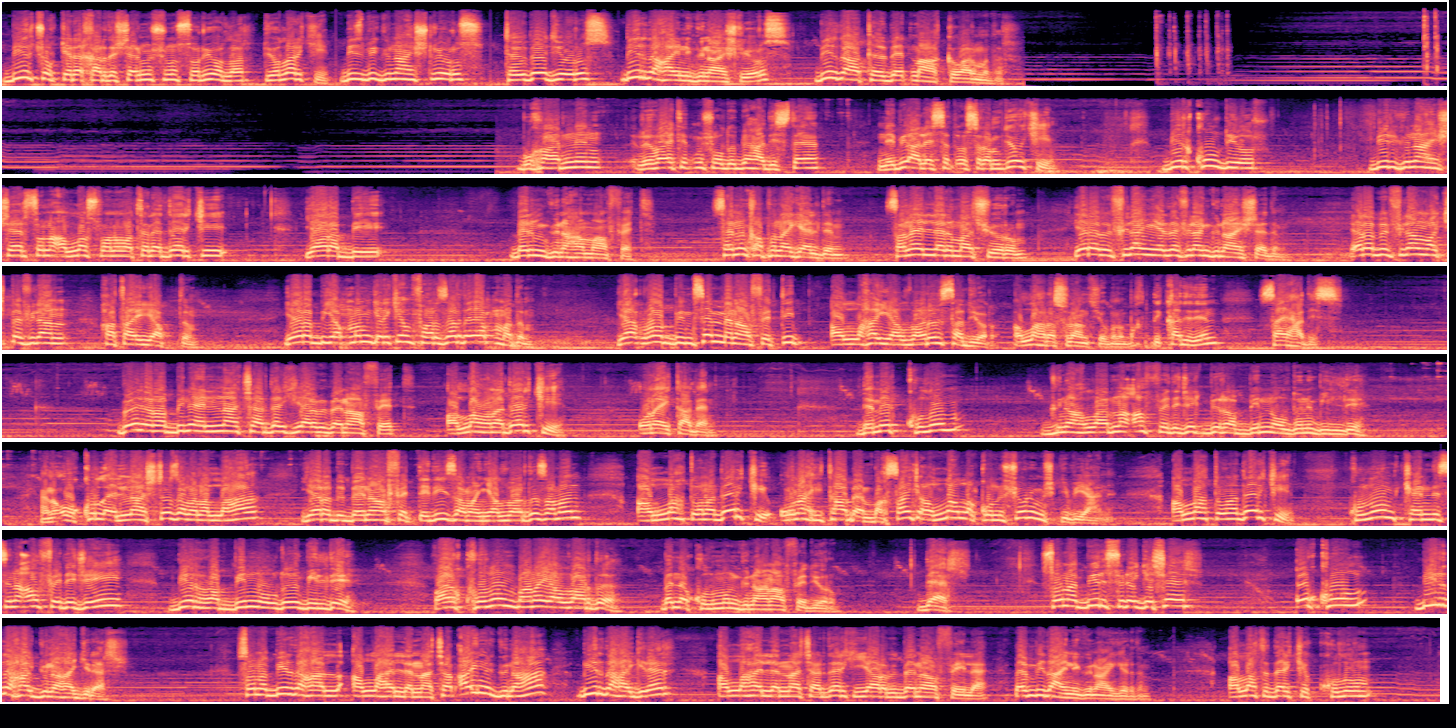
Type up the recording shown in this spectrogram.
Birçok kere kardeşlerime şunu soruyorlar. Diyorlar ki biz bir günah işliyoruz, tövbe ediyoruz, bir daha aynı günah işliyoruz. Bir daha tövbe etme hakkı var mıdır? Bukhari'nin rivayet etmiş olduğu bir hadiste Nebi Aleyhisselatü Vesselam diyor ki bir kul diyor bir günah işler sonra Allah subhanahu teala der ki Ya Rabbi benim günahımı affet. Senin kapına geldim. Sana ellerimi açıyorum. Ya Rabbi filan yerde filan günah işledim. Ya Rabbi filan vakitte filan hatayı yaptım. Ya Rabbi yapmam gereken farzlar da yapmadım. Ya Rabbim sen beni affet deyip Allah'a yalvarırsa diyor. Allah Resulü anlatıyor bunu. Bak dikkat edin. Say hadis. Böyle Rabbine elini açar der ki ya Rabbi beni affet. Allah ona der ki ona hitaben. Demek kulum günahlarını affedecek bir Rabbinin olduğunu bildi. Yani o kul elini açtığı zaman Allah'a ya Rabbi beni affet dediği zaman yalvardığı zaman Allah da ona der ki ona hitaben bak sanki Allah'la konuşuyormuş gibi yani. Allah da ona der ki kulum kendisini affedeceği bir Rabbinin olduğunu bildi. Ve kulum bana yalvardı. Ben de kulumun günahını affediyorum der. Sonra bir süre geçer o kul bir daha günaha girer. Sonra bir daha Allah ellerini açar. Aynı günaha bir daha girer. Allah ellerini açar der ki ya Rabbi beni affeyle. Ben bir daha aynı günaha girdim. Allah da der ki kulum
